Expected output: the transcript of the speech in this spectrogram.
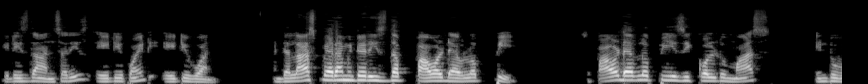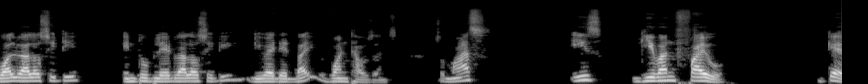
it is the answer is 80.81 and the last parameter is the power developed p. So power developed p is equal to mass into whirl velocity into blade velocity divided by 1000 so mass is given 5 okay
